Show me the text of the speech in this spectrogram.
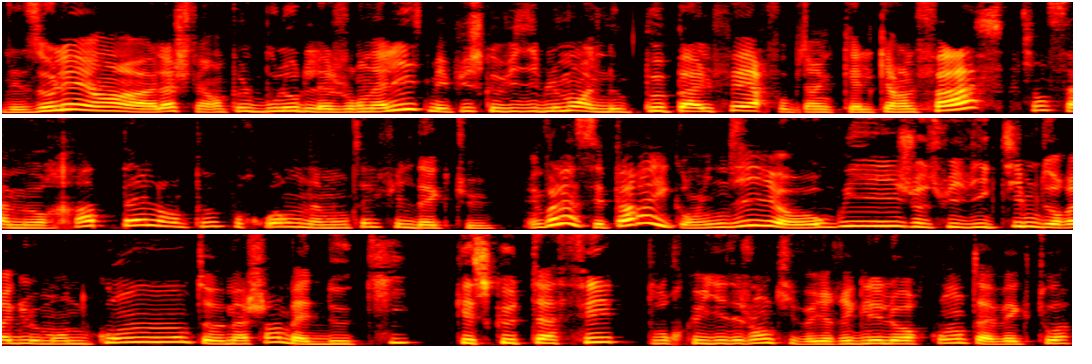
Désolée, hein, là je fais un peu le boulot de la journaliste, mais puisque visiblement elle ne peut pas le faire, faut bien que quelqu'un le fasse. Tiens, ça me rappelle un peu pourquoi on a monté le fil d'actu. Et voilà, c'est pareil, quand il dit oh oui, je suis victime de règlement de compte, machin, bah de qui? Qu'est-ce que t'as fait pour qu'il y ait des gens qui veuillent régler leur compte avec toi?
